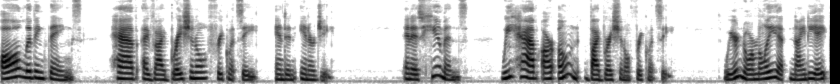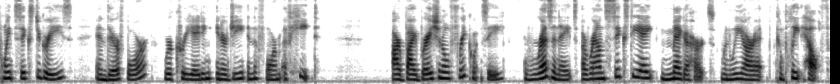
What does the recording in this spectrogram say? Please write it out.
All living things have a vibrational frequency and an energy. And as humans, we have our own vibrational frequency. We are normally at 98.6 degrees, and therefore we're creating energy in the form of heat. Our vibrational frequency resonates around 68 megahertz when we are at complete health.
